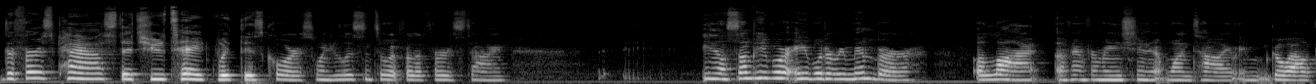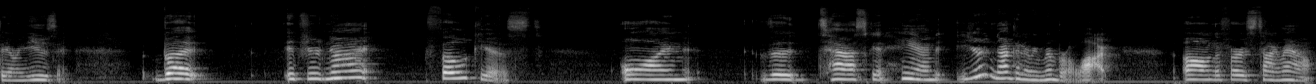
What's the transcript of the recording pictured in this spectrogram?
the first pass that you take with this course, when you listen to it for the first time, you know, some people are able to remember a lot of information at one time and go out there and use it. But if you're not focused on the task at hand, you're not going to remember a lot um, the first time out.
